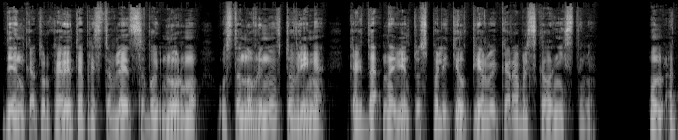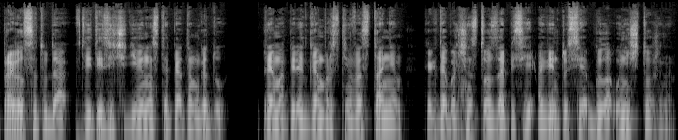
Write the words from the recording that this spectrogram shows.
ДНК Туркарета представляет собой норму, установленную в то время, когда на Вентус полетел первый корабль с колонистами. Он отправился туда в 2095 году, прямо перед Гамбургским восстанием, когда большинство записей о Вентусе было уничтожено.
